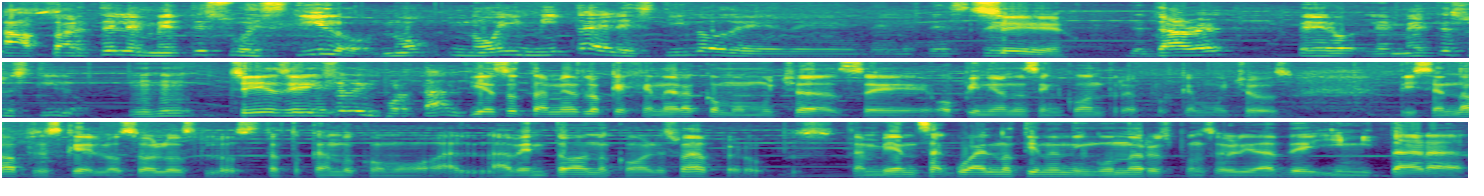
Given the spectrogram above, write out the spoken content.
Aparte le mete su estilo, no, no imita el estilo de, de, de- de este, Sí. Darrell, pero le mete su estilo. Sí, sí. Y eso es lo importante. Y eso también es lo que genera como muchas eh, opiniones en contra, porque muchos dicen, no, pues es que los solos los está tocando como al aventón o como les va, pero pues también Wild no tiene ninguna responsabilidad de imitar a,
